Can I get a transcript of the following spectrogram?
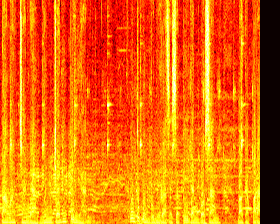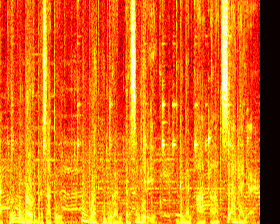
Tawa canda menjadi pilihan. Untuk membunuh rasa sepi dan bosan, maka para kru membaur bersatu membuat hiburan tersendiri dengan alat-alat seadanya.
